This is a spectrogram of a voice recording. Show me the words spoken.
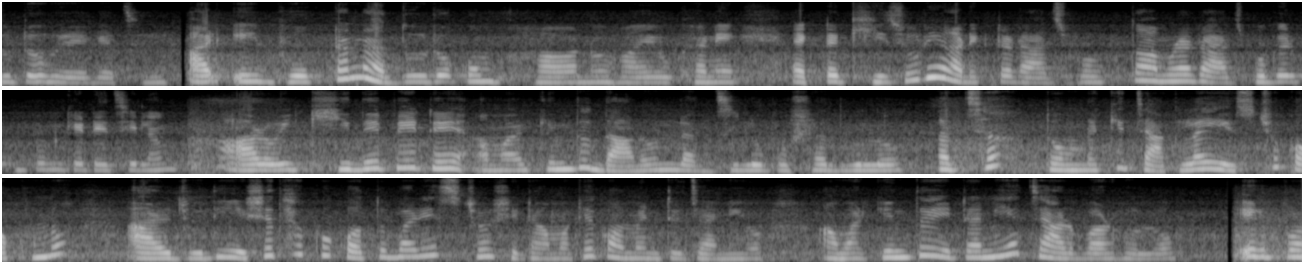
দুটো হয়ে গেছে। আর এই ভোগটা না দুই রকম খাওয়ানো হয় ওখানে। একটা খিচুড়ি আর একটা রাজভোগ। তো আমরা রাজভোগের কুপন কেটেছিলাম। আর ওই খিদে পেটে আমার কিন্তু দারুণ লাগছিল প্রসাদগুলো। আচ্ছা তোমরা কি চাকলায় এসছো কখনো? আর যদি এসে থাকো কতবার এসছো সেটা আমাকে কমেন্টে জানিও। আমার কিন্তু এটা নিয়ে চারবার হলো। এরপর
